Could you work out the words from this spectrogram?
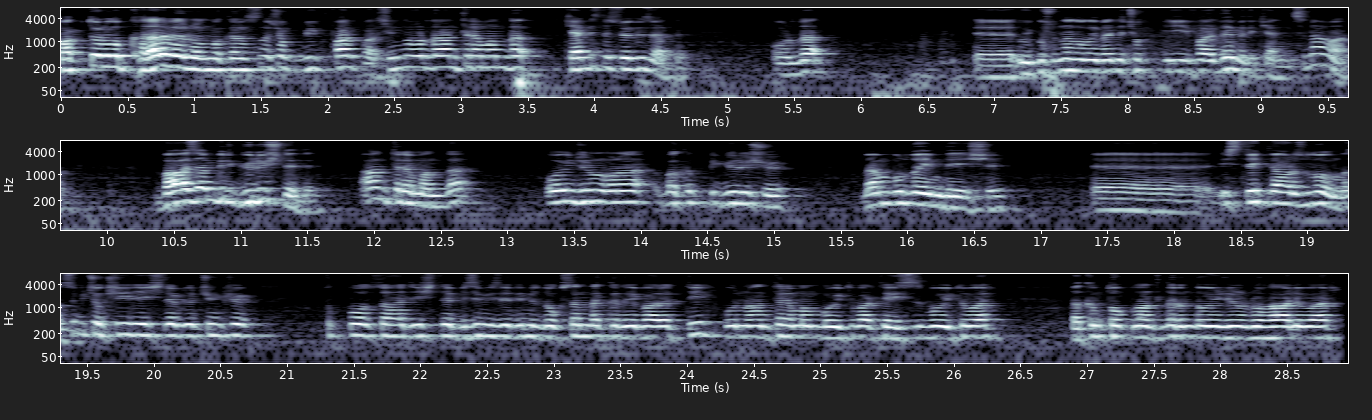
faktör olup karar veren olmak arasında çok büyük fark var. Şimdi orada antrenmanda kendisi de söyledi zaten. Orada e, uykusundan dolayı bence çok iyi ifade edemedi kendisini ama bazen bir gülüş dedi. Antrenmanda oyuncunun ona bakıp bir gülüşü, ben buradayım deyişi, e, istekli arzulu olması birçok şeyi değiştirebilir. Çünkü futbol sadece işte bizim izlediğimiz 90 dakikadan ibaret değil. Bunun antrenman boyutu var, tesis boyutu var. Takım toplantılarında oyuncunun ruh hali var.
